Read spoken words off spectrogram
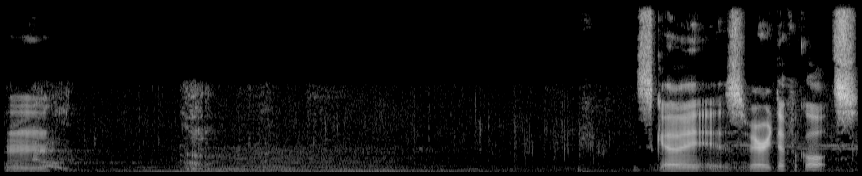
Hmm. This guy is very difficult.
